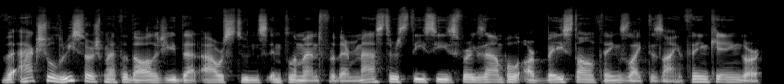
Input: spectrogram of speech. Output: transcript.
the actual research methodology that our students implement for their master's theses, for example, are based on things like design thinking or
